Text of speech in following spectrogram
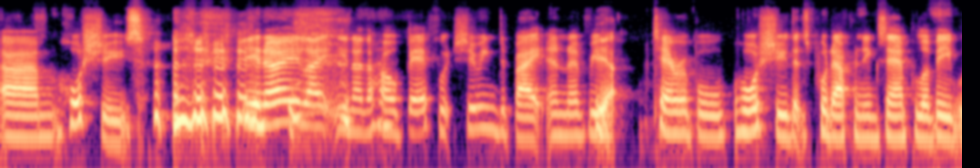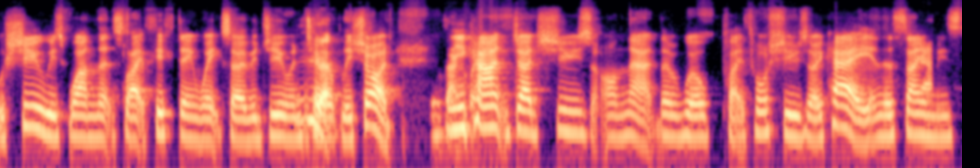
um, horseshoes, you know, like you know the whole barefoot shoeing debate, and every Yeah. Terrible horseshoe that's put up an example of evil shoe is one that's like 15 weeks overdue and Yeah. terribly shod. exactly. You can't judge shoes on that. The well placed horseshoes okay, and the same is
